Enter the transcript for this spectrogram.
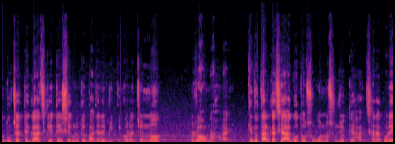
দু চারটে গাছ কেটে সেগুলোকে বাজারে বিক্রি করার জন্য রওনা হয়। কিন্তু তার কাছে আগত সুবর্ণ সুযোগকে হাতছাড়া করে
